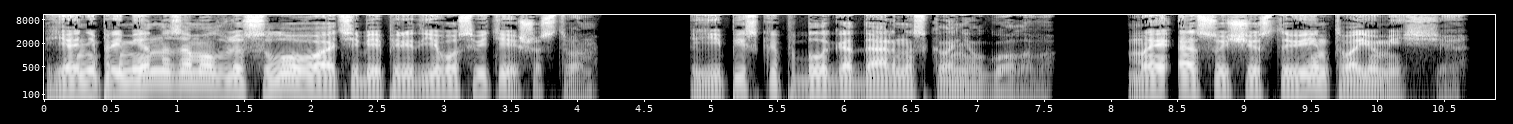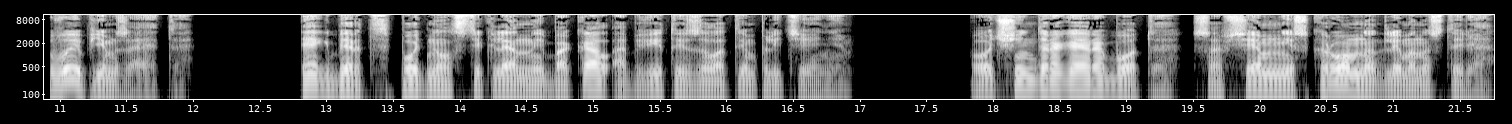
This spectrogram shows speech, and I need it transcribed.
я непременно замолвлю слово о тебе перед его святейшеством. Епископ благодарно склонил голову. «Мы осуществим твою миссию. Выпьем за это». Эгберт поднял стеклянный бокал, обвитый золотым плетением. «Очень дорогая работа, совсем не скромно для монастыря.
